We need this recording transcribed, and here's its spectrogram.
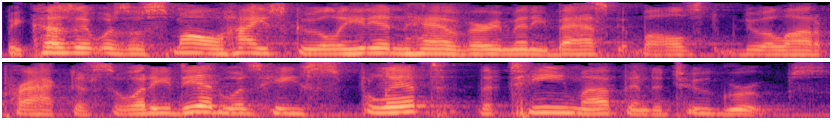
because it was a small high school, he didn't have very many basketballs to do a lot of practice. So, what he did was he split the team up into two groups.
